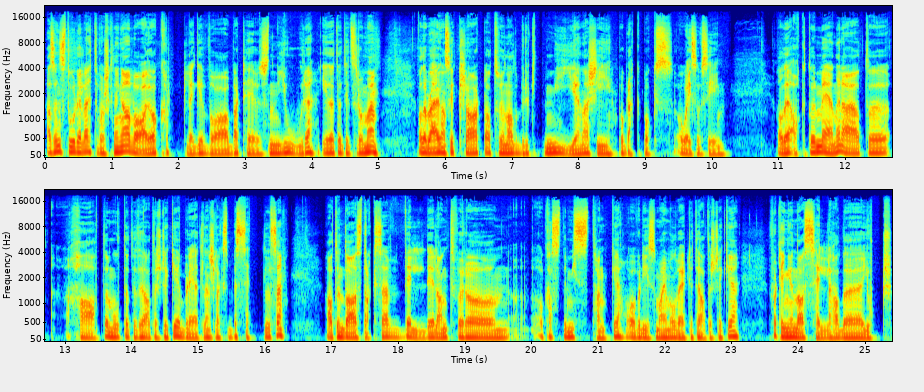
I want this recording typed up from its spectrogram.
Altså En stor del av etterforskninga var jo å kartlegge hva Bertheussen gjorde i dette tidsrommet. Og det blei ganske klart at hun hadde brukt mye energi på Black Box og Ways of Seeing. Og det aktor mener, er at uh, hatet mot dette teaterstykket ble til en slags besettelse. At hun da strakk seg veldig langt for å, å, kaste mistanke over de som var involvert i teaterstykket, for ting hun da selv hadde gjort.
